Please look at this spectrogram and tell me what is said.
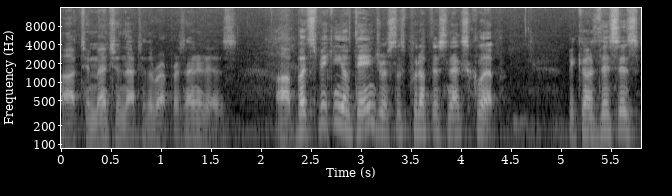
uh, to mention that to the representatives. Uh, but speaking of dangerous, let's put up this next clip because this is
